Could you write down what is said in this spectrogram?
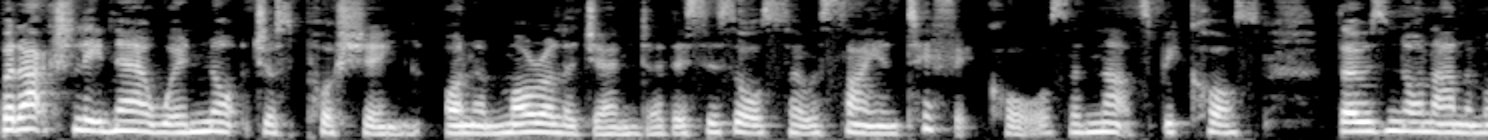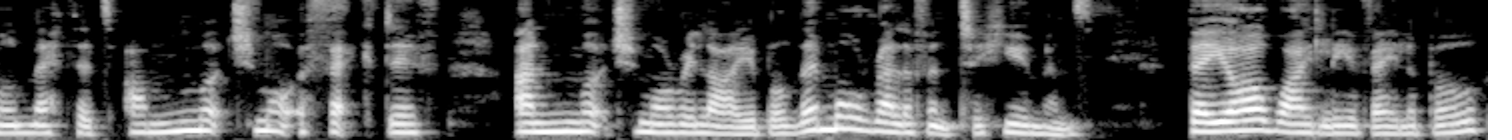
But actually, now we're not just pushing on a moral agenda. This is also a scientific cause. And that's because those non animal methods are much more effective and much more reliable. They're more relevant to humans. They are widely available.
